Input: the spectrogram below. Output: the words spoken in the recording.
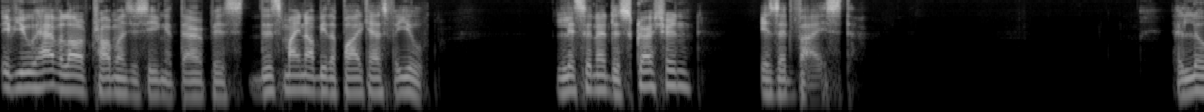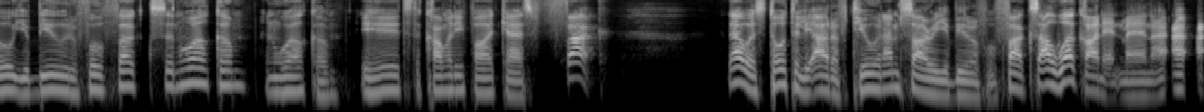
if you have a lot of traumas, you're seeing a therapist, this might not be the podcast for you. Listener discretion is advised. Hello, you beautiful fucks, and welcome and welcome. It's the comedy podcast. Fuck. That was totally out of tune. I'm sorry, you beautiful fucks. I'll work on it, man. I, I, I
